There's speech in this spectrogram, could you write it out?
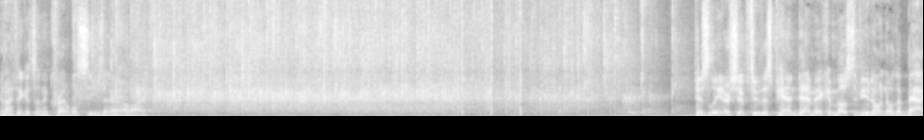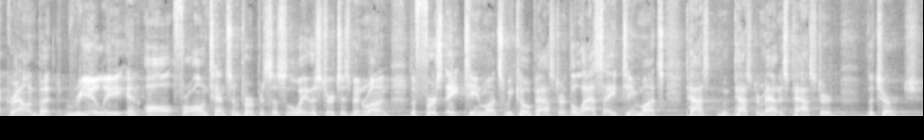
And I think it's an incredible season in our life. His leadership through this pandemic, and most of you don't know the background, but really, in all, for all intents and purposes, the way this church has been run, the first 18 months we co-pastored, the last 18 months, Pastor Matt has pastored the church.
